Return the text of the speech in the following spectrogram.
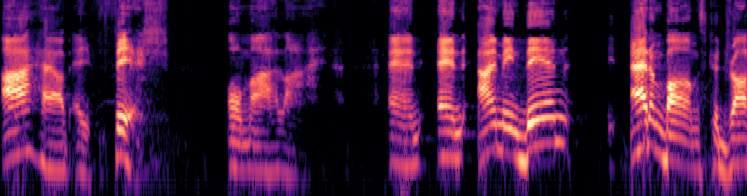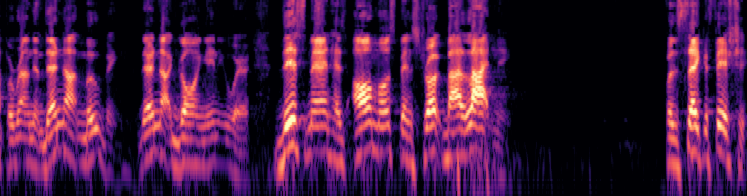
I have a fish on my line. And, and I mean, then atom bombs could drop around them. They're not moving, they're not going anywhere. This man has almost been struck by lightning for the sake of fishing.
